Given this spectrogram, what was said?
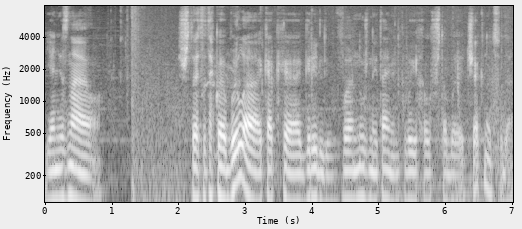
Я не знаю, что это такое было, как э, гриль в нужный тайминг выехал, чтобы чекнуть сюда.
